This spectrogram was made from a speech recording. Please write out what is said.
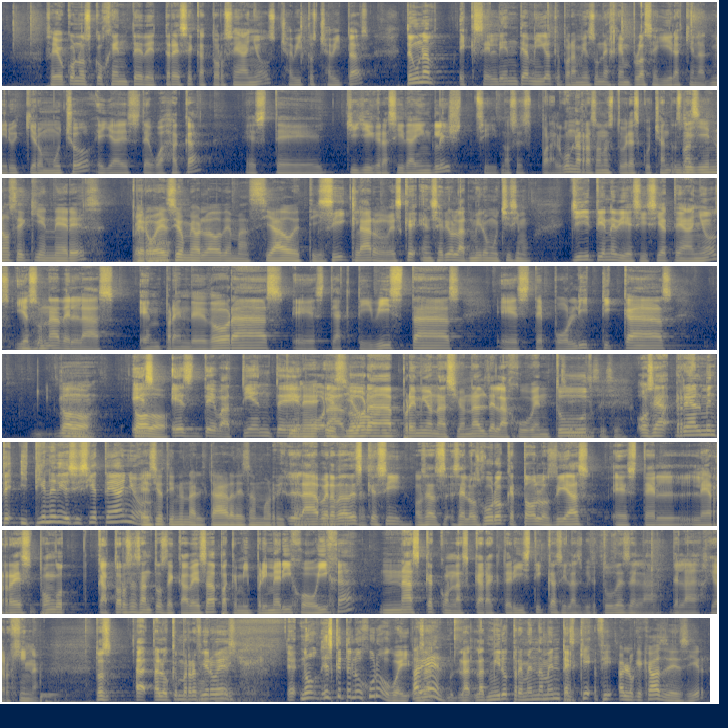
O sea, yo conozco gente de 13, 14 años, chavitos, chavitas, tengo una excelente amiga que para mí es un ejemplo a seguir, a quien admiro y quiero mucho. Ella es de Oaxaca, este, Gigi Gracida English. Si no sé, por alguna razón estuviera escuchando. Gigi, no sé quién eres, Pero, Ezio me ha hablado demasiado de ti. Sí, claro, es que en serio la admiro muchísimo. Gigi tiene 17 años y es una de las emprendedoras, este, activistas, este, políticas. Todo. mm, todo. Es, es debatiente, Tiene- oradora, Ezio- Premio Nacional de la Juventud. Sí, sí, sí. O sea, realmente, y tiene 17 años. Ezio tiene un altar de esa morrita. La verdad es que sí. O sea, se los juro que todos los días este, le rez, pongo 14 santos de cabeza para que mi primer hijo o hija nazca con las características y las virtudes de la, de la Georgina. Entonces, a, a lo que me refiero es... eh, no, es que te lo juro, güey. Está O sea, bien. La, la admiro tremendamente. Es que lo que acabas de decir,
